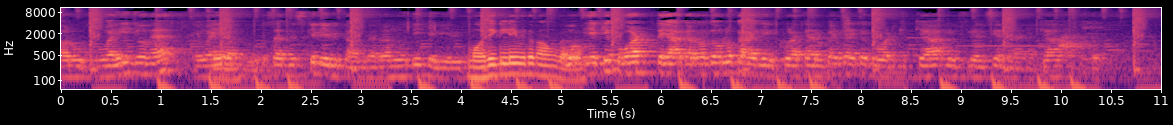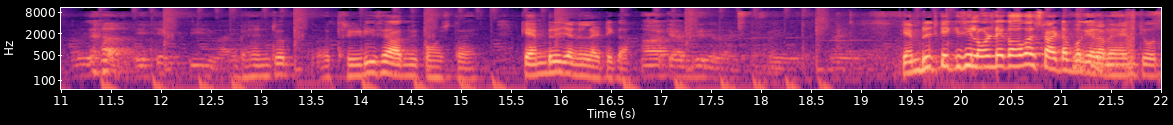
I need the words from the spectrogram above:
और वही जो है वही अब शायद इसके लिए भी काम कर रहा है? मोदी के लिए भी। मोदी के लिए भी तो काम कर रहा है। एक एक वर्ड तैयार करना तो वो लोग करेंगे पूरा कैंपेन का एक एक वर्ड क्या इन्फ्लुएंशियल रहेगा क्या एक एक चीज़ भाई बहन जो थ्री डी से आदमी पहुँचता है। कैम्ब्रिज एनालिटिका हाँ कैम्ब्रिज के किसी लौंडे का होगा स्टार्टअप वगैरह बहन चोद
